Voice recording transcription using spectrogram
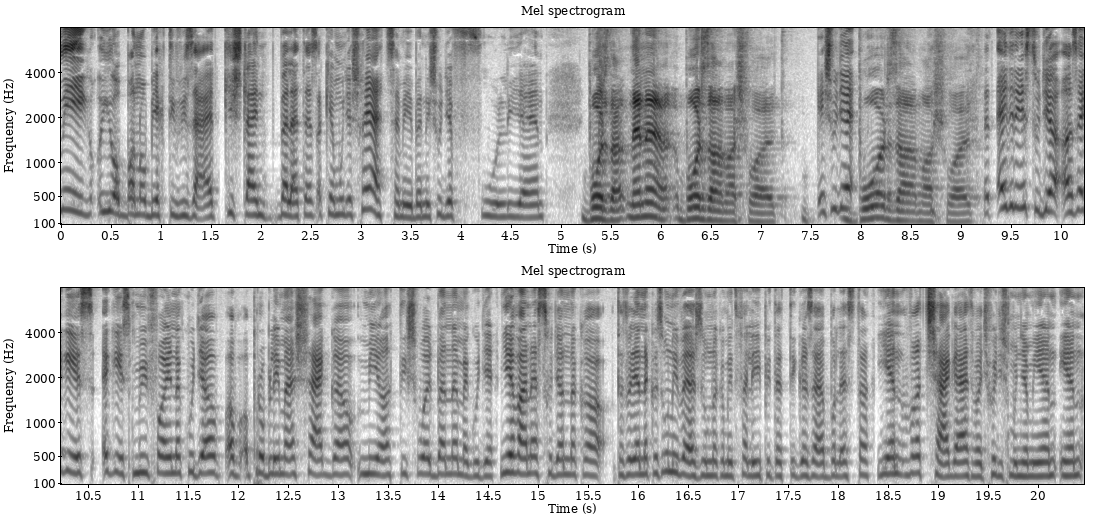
még jobban objektivizált kislány beletesz, aki amúgy a saját szemében is ugye full ilyen. Borzal... Ne, ne, borzalmas volt. És ugye... Borzalmas volt. Tehát egyrészt ugye az egész, egész műfajnak ugye a, a, a problémássága miatt is volt benne, meg ugye nyilván ez, hogy annak a, tehát hogy ennek az univerzumnak, amit felépített igazából ezt a ilyen vadságát, vagy hogy is mondjam, ilyen, ilyen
